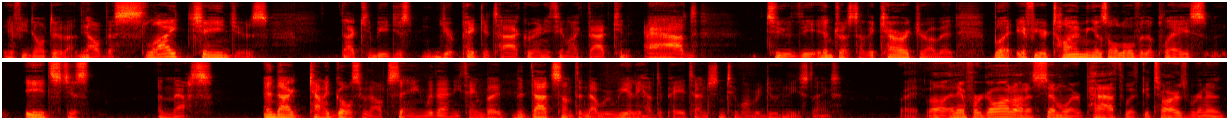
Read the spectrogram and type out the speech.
if you don't do that now the slight changes that could be just your pick attack or anything like that can add to the interest and the character of it. But if your timing is all over the place, it's just a mess. And that kind of goes without saying with anything, but but that's something that we really have to pay attention to when we're doing these things. Right. Well, and if we're going on a similar path with guitars, we're going to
